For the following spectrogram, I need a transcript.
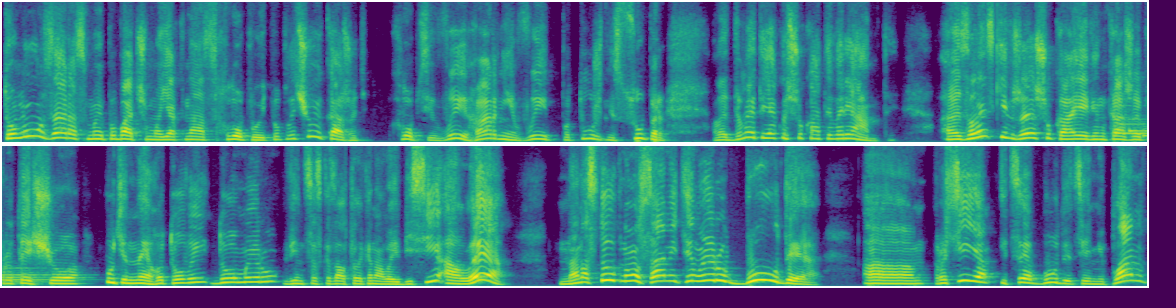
Тому зараз ми побачимо, як нас хлопають по плечу і кажуть: хлопці, ви гарні, ви потужні, супер. Але давайте якось шукати варіанти. Е, Зеленський вже шукає. Він каже про те, що Путін не готовий до миру. Він це сказав телеканалу ABC, але на наступному саміті миру буде. А, Росія, і це буде цей мій план.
